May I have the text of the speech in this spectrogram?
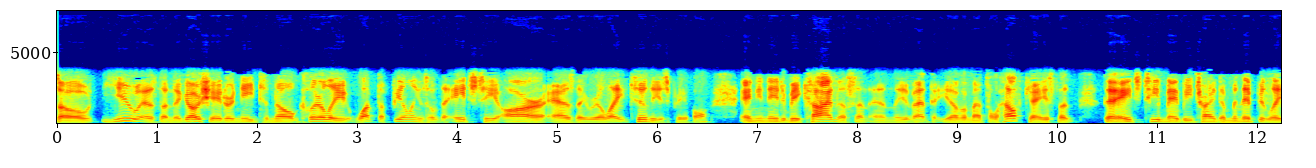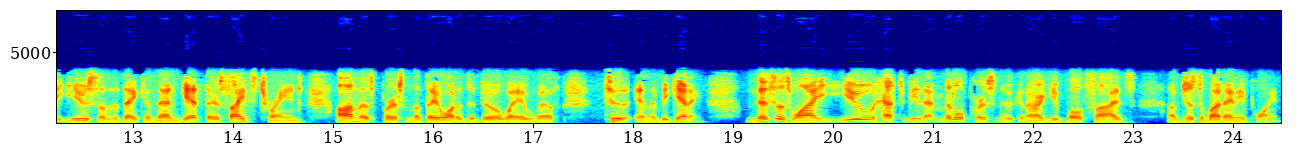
So you, as the negotiator, need to know clearly what the feelings of the HT are as they relate to these people, and you need to be cognizant in the event that you have a mental health case that the HT may be trying to manipulate you so that they can then get their sights trained on this person that they wanted to do away with to in the beginning. This is why you have to be that middle person who can argue both sides of just about any point.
